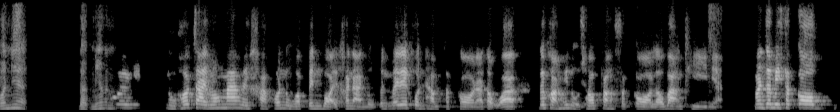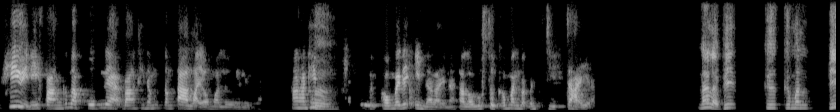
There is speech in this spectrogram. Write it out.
วะเนี่ย แบบนี้มัน หนูเข้าใจมาก ๆ เลยค่ะ เพราะหนูว่าเป็นบ่อยขนาดหนูเป็นไม่ได้คนทำสกอร์นะ แต่ว่าด้วยความที่หนูชอบฟังสกอร์แล้วบางทีเนี่ย มันจะมีสกอร์ที่อยู่ดีฟังขึ้นมาปุ๊บเนี่ยบางทีน้ำน้ำตาไหลออกมาเลยอะไรเงี้ยทั้งๆที่เออ คนอื่นเขาไม่ได้อินอะไรนะ แต่เรารู้สึกว่ามันแบบมันจี๊ดใจอะ นั่นแหละพี่คือคือมันพี่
